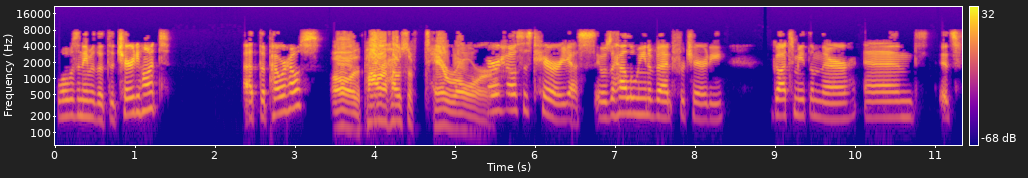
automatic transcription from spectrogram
what was the name of the, the charity hunt at the powerhouse? Oh, the powerhouse of terror. Powerhouse is Terror, yes. It was a Halloween event for charity. Got to meet them there, and it's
